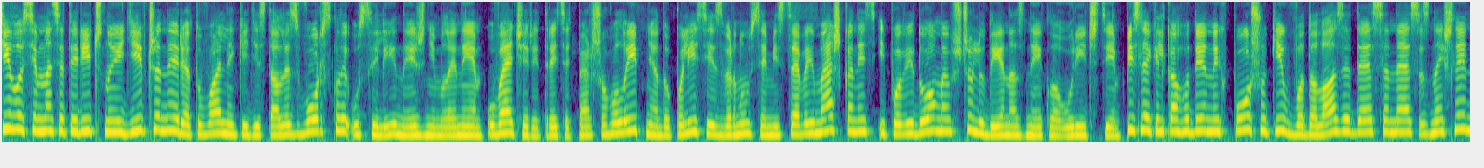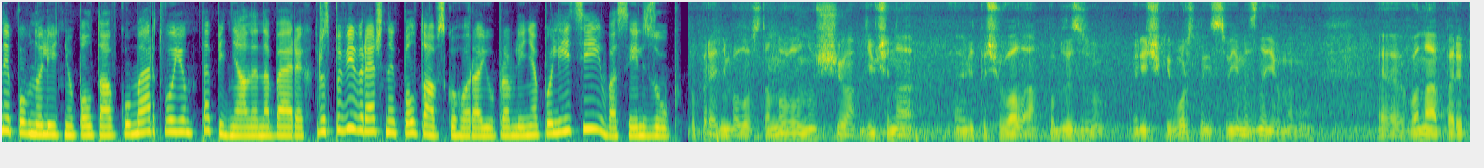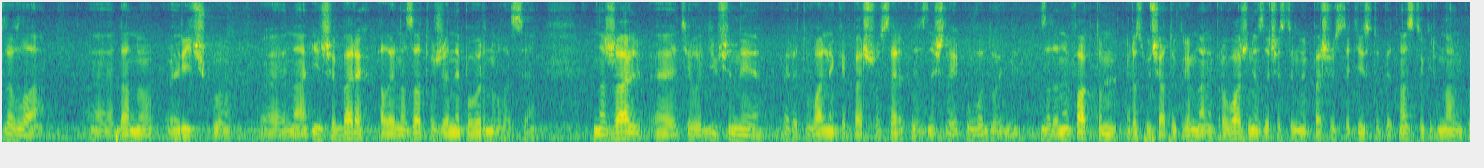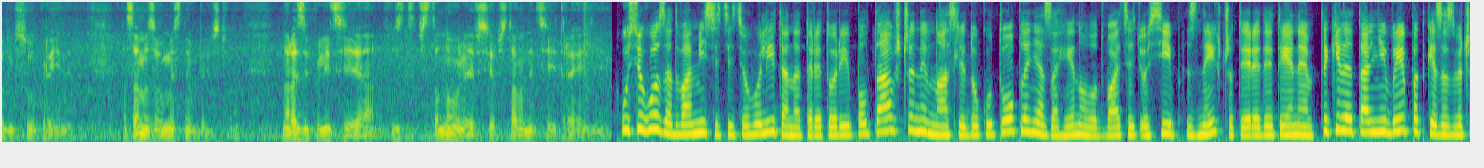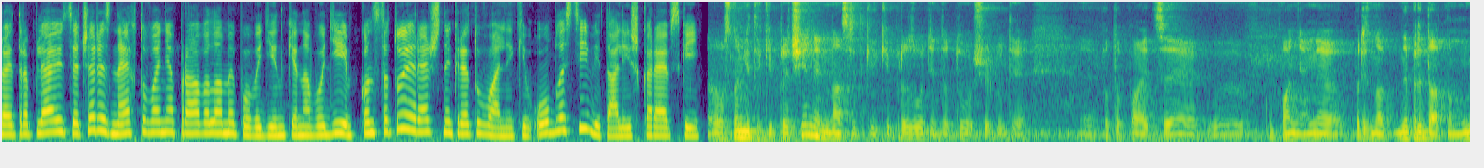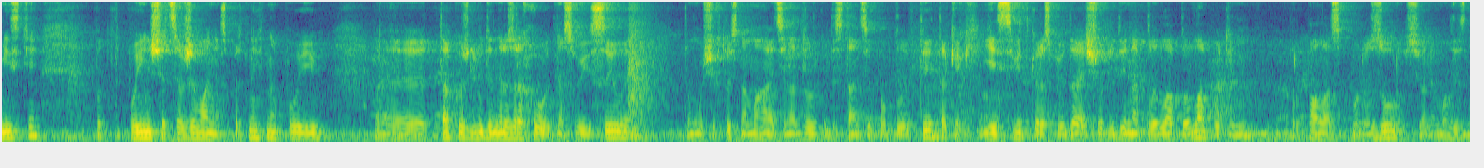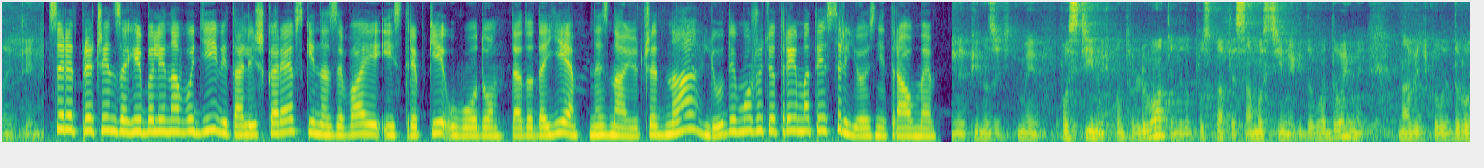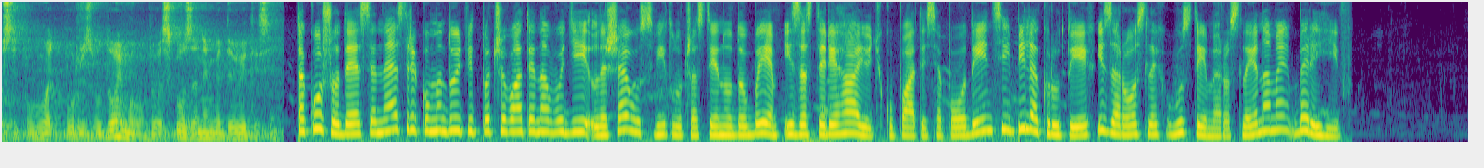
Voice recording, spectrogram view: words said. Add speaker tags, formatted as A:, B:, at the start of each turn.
A: Тіло 17-річної дівчини рятувальники дістали з Ворскли у селі Нижні Млини. Увечері 31 липня до поліції звернувся місцевий мешканець і повідомив, що людина зникла у річці. Після кількагодинних пошуків водолази ДСНС знайшли неповнолітню Полтавку мертвою та підняли на берег. Розповів речник Полтавського райуправління поліції Василь Зуб.
B: Попередньо було встановлено, що дівчина е, відпочивала поблизу річки Ворскли із своїми знайомими. Е, Вона перепливла дану річку е, на інший берег, але назад вже не повернулася. На жаль, е, тіло дівчини рятувальники 1 серпня знайшли у водоймі. За даним фактом розпочато кримінальне провадження за частиною 1 статті 115 Кримінального кодексу України, а саме за умисне вбивство. Наразі поліція встановлює всі обставини цієї трагедії.
A: Усього за два місяці цього літа на території Полтавщини внаслідок утоплення загинуло 20 осіб, з них 4 дитини. Такі летальні випадки зазвичай трапляються через нехтування правилами поведінки на воді, констатує речник рятувальників області Віталій Шкаревський.
C: Основні такі причини, наслідки, які призводять до того, що люди е, потопають, це е, купання в непридатному місті. По- По-інше, це вживання спиртних напоїв. Е, Також люди не розраховують на свої сили, тому що хтось намагається на далеку дистанцію попливти, так як є свідки, розповідають, що людина пливла, пливла, потім пропала з полю зору, все, не могли знайти.
A: Серед причин загибелі на воді Віталій Шкаревський називає і стрибки у воду та додає, не знаючи дна, люди можуть отримати серйозні травми.
C: Необхідно за дітьми постійно їх контролювати, не допускати самостійних до водойми, навіть коли дорослі побувають поруч з водоймою, обов'язково за ними дивитися.
A: Також у ДСНС рекомендують відпочивати на воді лише у світлу частину доби і застерігають купатися поодинці біля крутих і зарослих густими рослинами берегів.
